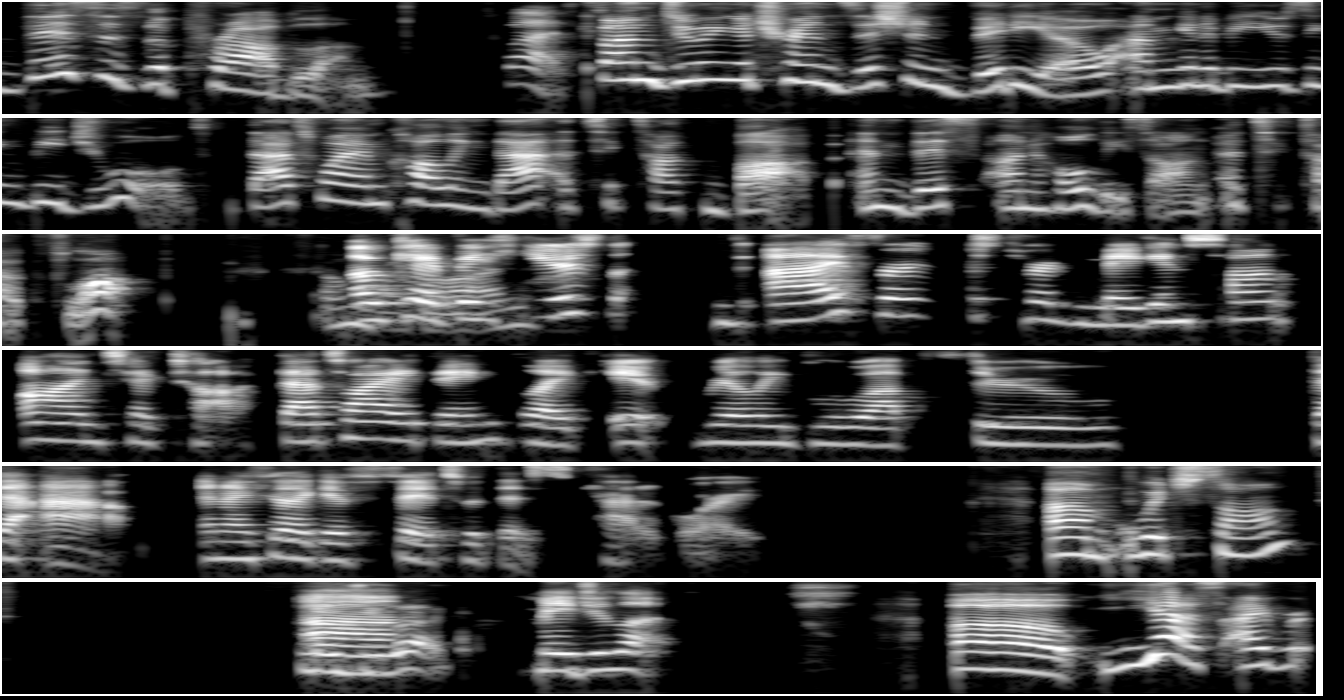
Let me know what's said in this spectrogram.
this is the problem. What? If I'm doing a transition video, I'm gonna be using Bejeweled. That's why I'm calling that a TikTok bop and this unholy song a TikTok flop. Oh my Okay, but here's the- I first heard Megan's song on TikTok. That's why I think like it really blew up through the app. And I feel like it fits with this category. Um, which song? Made uh, you look. Made you look. Oh, yes, I re-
